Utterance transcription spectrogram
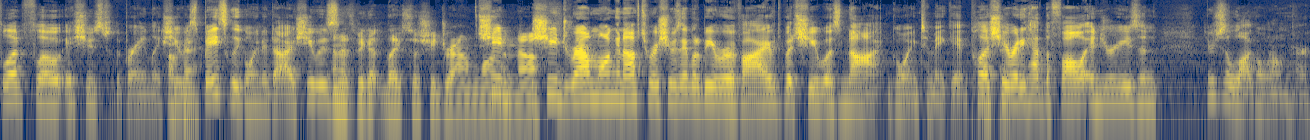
Blood flow issues to the brain. Like she was basically going to die. She was And it's because like so she drowned long she enough. she drowned long enough to where she was able to be revived, but she was not going to make it. Plus, she already had the fall injuries, and there's just a lot going on with her.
